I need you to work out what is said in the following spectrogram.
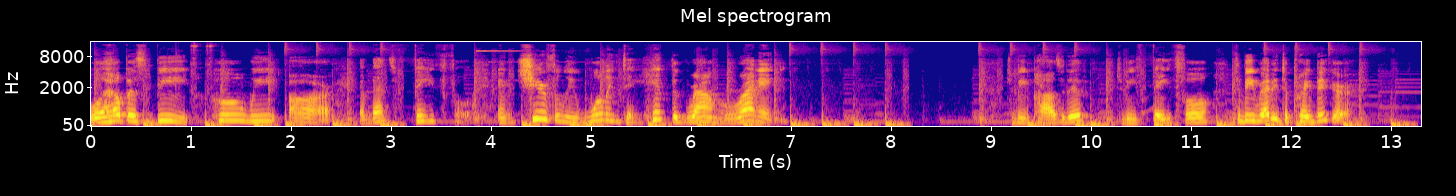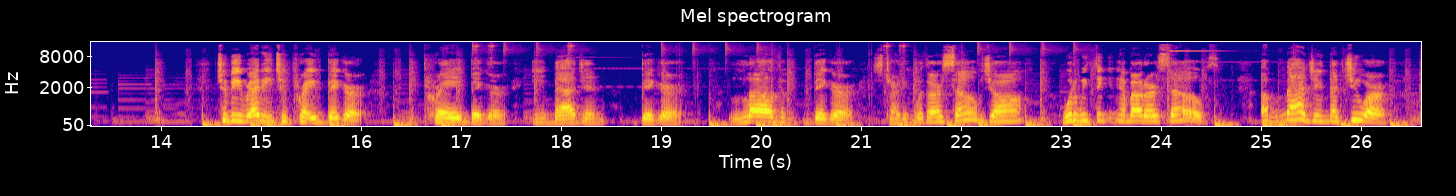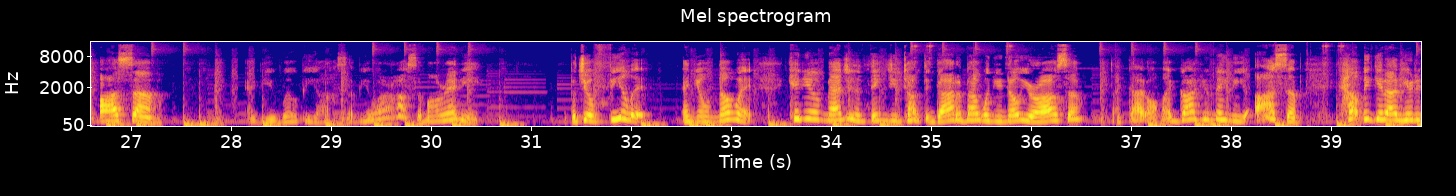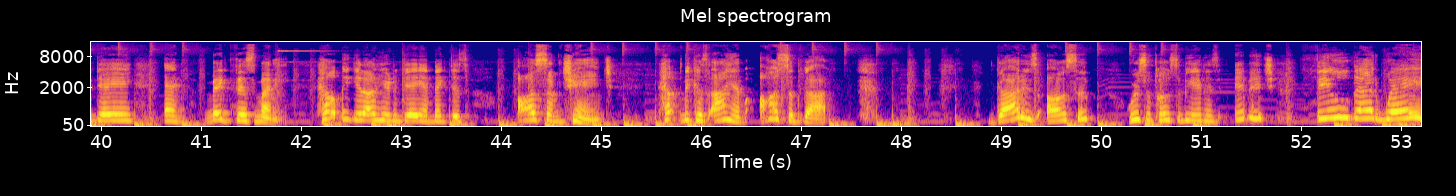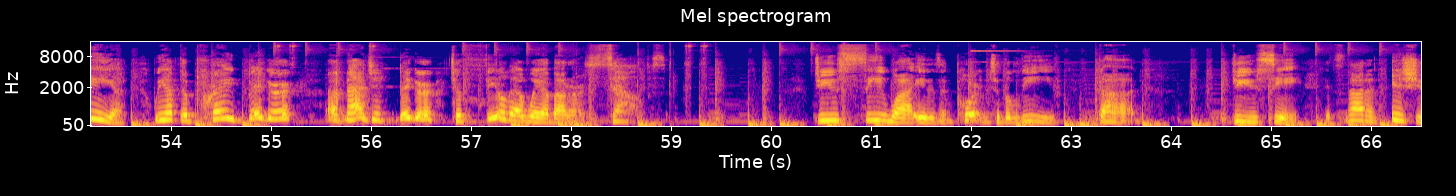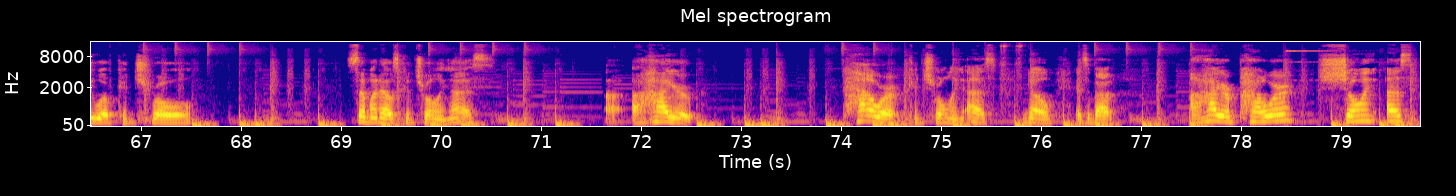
will help us be who we are, and that's faithful and cheerfully willing to hit the ground running. To be positive, to be faithful, to be ready to pray bigger. To be ready to pray bigger. Pray bigger. Imagine bigger. Love bigger. Starting with ourselves, y'all. What are we thinking about ourselves? Imagine that you are awesome and you will be awesome. You are awesome already. But you'll feel it and you'll know it. Can you imagine the things you talk to God about when you know you're awesome? Like, God, oh my God, you made me awesome. Help me get out here today and make this money. Help me get out here today and make this awesome change. Help because I am awesome, God. God is awesome. We're supposed to be in his image. Feel that way. We have to pray bigger Imagine bigger to feel that way about ourselves. Do you see why it is important to believe God? Do you see? It's not an issue of control, someone else controlling us, a, a higher power controlling us. No, it's about a higher power showing us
